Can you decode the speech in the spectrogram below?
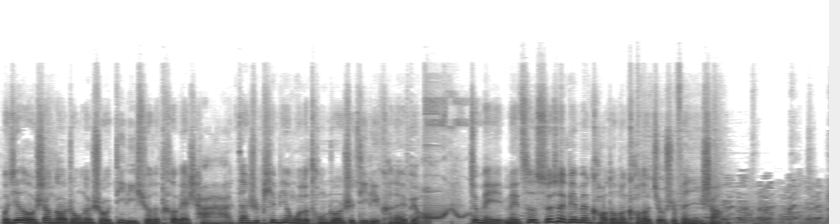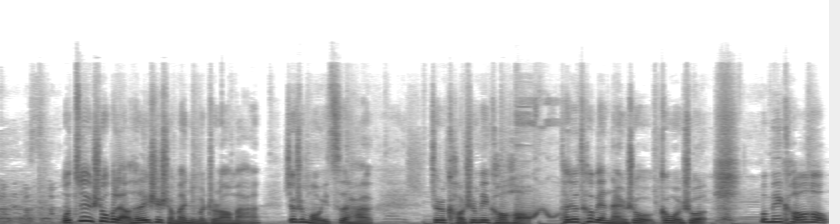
我记得我上高中的时候，地理学的特别差哈，但是偏偏我的同桌是地理课代表，就每每次随随便便考都能考到九十分以上。我最受不了他的是什么，你们知道吗？就是某一次哈，就是考试没考好，他就特别难受，跟我说。我没考好，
